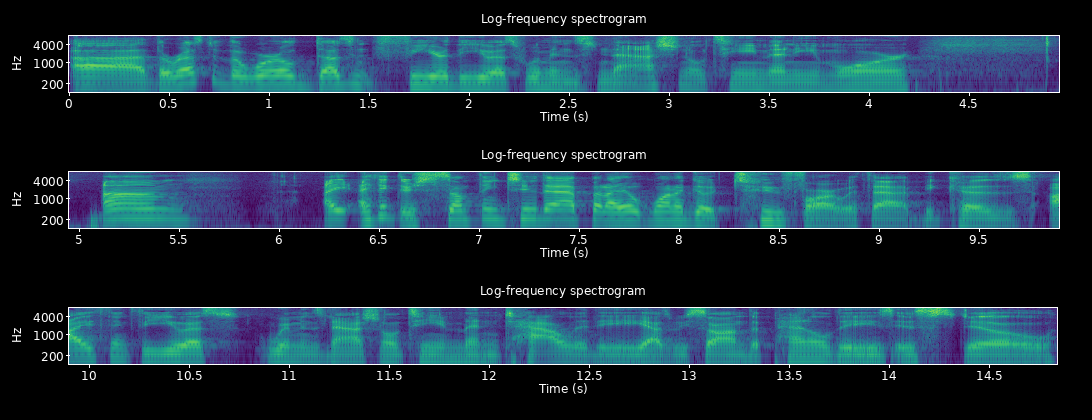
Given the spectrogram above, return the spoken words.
Uh, the rest of the world doesn't fear the U.S. women's national team anymore. Um, I, I, think there's something to that, but I don't want to go too far with that because I think the U.S. women's national team mentality, as we saw in the penalties, is still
